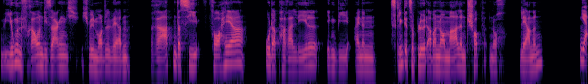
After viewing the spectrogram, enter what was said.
jungen Frauen, die sagen, ich, ich will Model werden, raten, dass sie vorher oder parallel irgendwie einen, es klingt jetzt so blöd, aber normalen Job noch lernen? Ja.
